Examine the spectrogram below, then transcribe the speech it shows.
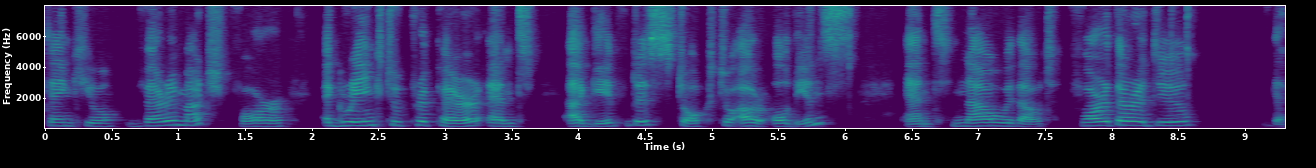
thank you very much for agreeing to prepare and I give this talk to our audience. And now without further ado, the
